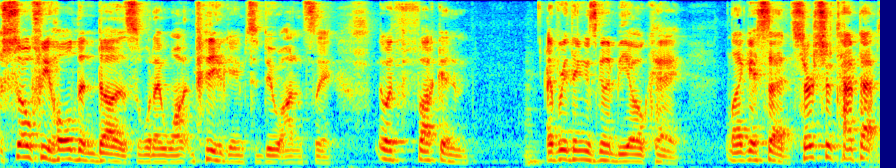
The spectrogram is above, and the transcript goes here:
Sophie Houlden does what I want video games to do, honestly. With fucking everything is gonna be okay. Like I said, search for tap tap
